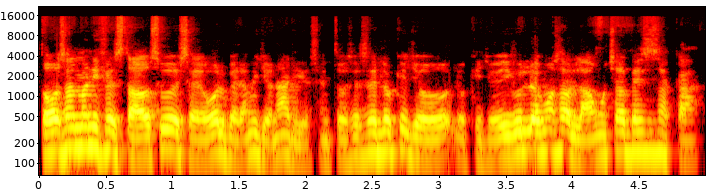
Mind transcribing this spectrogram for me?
todos han manifestado su deseo de volver a Millonarios. Entonces es lo que yo, lo que yo digo y lo hemos hablado muchas veces acá.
